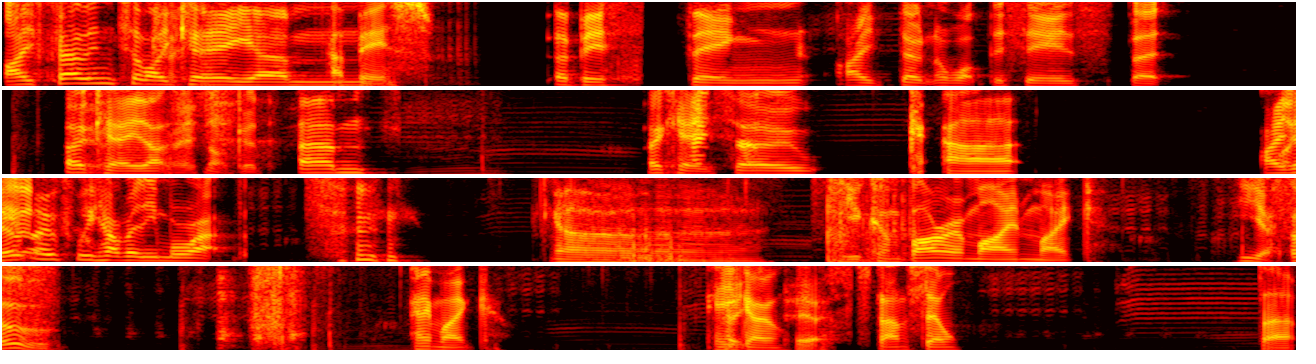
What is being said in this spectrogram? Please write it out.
I fell into like a um abyss. abyss thing. I don't know what this is, but Oh, okay, that's right. not good. Um. Okay, so Uh, I Oh, don't know if we have any more apps. uh, you can borrow mine, Mike. yes. Ooh. Hey, Mike. Here you go. Yes. Stand still. There.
